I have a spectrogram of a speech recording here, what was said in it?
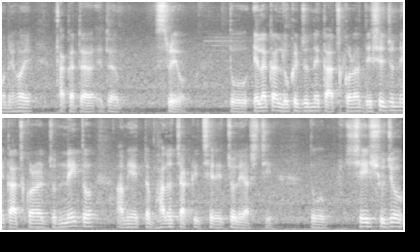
মনে হয় থাকাটা এটা শ্রেয়। তো এলাকার লোকের জন্য কাজ করা দেশের জন্য কাজ করার জন্যেই তো আমি একটা ভালো চাকরি ছেড়ে চলে আসছি। তো সেই সুযোগ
